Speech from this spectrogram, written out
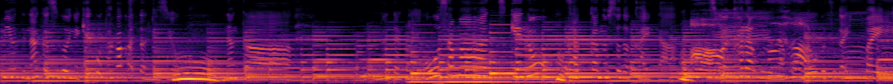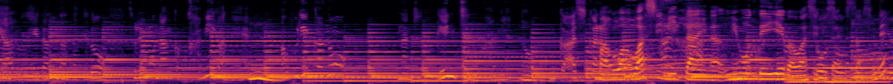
めようってなんかすごいね結構和紙みたいな日本で言えば和紙みたいな感じね。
